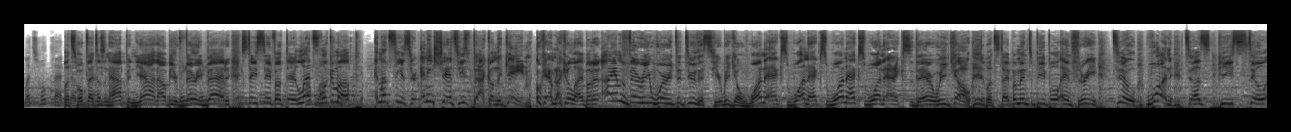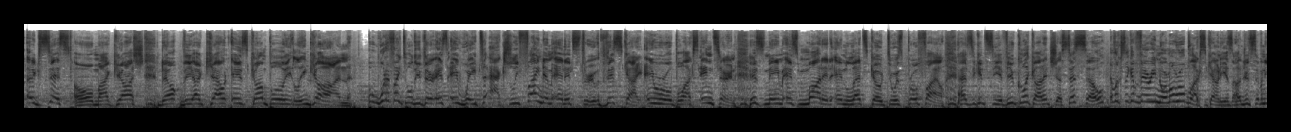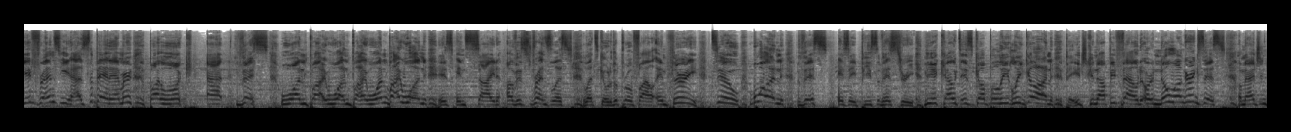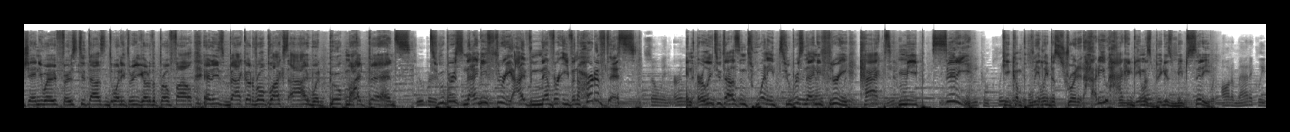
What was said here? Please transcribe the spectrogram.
Let's hope that Let's hope that doesn't happen. Yeah, that would be very bad. Stay safe out there. Let's look him up. And let's see, is there any chance he's back on the game? Okay, I'm not gonna lie about it. I am very worried to do this. Here we go. 1x, 1x, 1x, 1x. There we go. Let's type him into people. And three, two, one. Does he still exist? Oh my gosh. Nope, the account is completely gone. But what if I told you there is a way to actually find him and it's through this guy, a Roblox intern. His name is Modded and let's go to his profile. As you can see, if you click on it just as so, it looks like a very normal Roblox account. He has 178 friends, he has the banhammer, but look at this. One by one by one by one is inside of his friends list. Let's go to the profile in three, two, one. This is a piece of history. The account is completely gone. Page cannot be found or no longer exists. Imagine January 1st, 2023, you go to the profile and he's back on Roblox. I would poop my pants. Tubers, Tubers 93, I've never even heard of this. So in early, In early 2020, Tubers 93 hacked Meep City. He completely destroyed it. How do you hack a game as big as Meep City? Automatically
